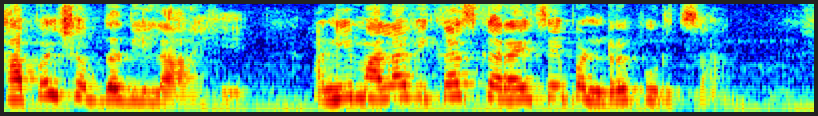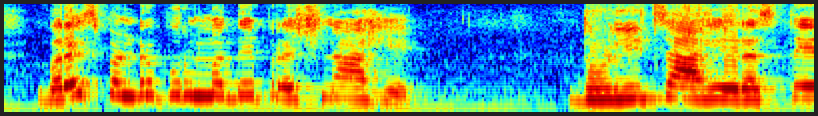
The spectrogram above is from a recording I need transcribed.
हा पण शब्द दिला आहे. आणि मला विकास करायचा आहे पंढरपूरचा. बरेच पंढरपूरमध्ये प्रश्न आहेत. धुळीचा आहे रस्ते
